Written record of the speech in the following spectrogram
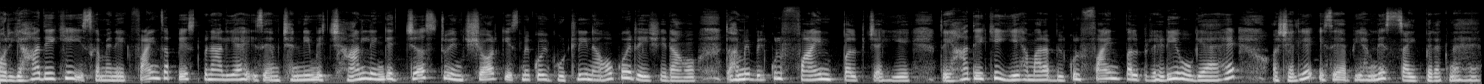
और यहाँ देखिए, इसका मैंने एक फाइन सा पेस्ट बना लिया है। इसे हम छन्नी में छान लेंगे जस्ट टू इंश्योर कि इसमें कोई गुठली ना हो, कोई रेशे ना हो। तो हमें बिल्कुल फाइन पल्प चाहिए। तो यहाँ देखिए, ये हमारा बिल्कुल फाइन पल्प रेडी हो गया है। और चलिए, इसे अभी हमने साइड पर रखना है।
